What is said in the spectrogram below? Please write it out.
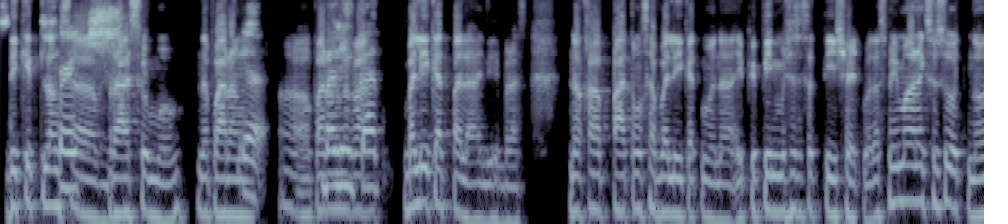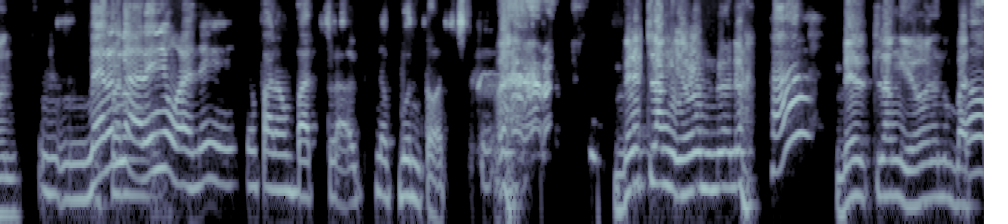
dikit lang sa Perch. braso mo na parang Yeah. ah, parang Balikat. Naka, balikat pala, hindi braso. Nakapatong sa balikat mo na ipipin mo siya sa t-shirt mo. Tapos may mga nagsusuot nun. mm Meron parang- nga rin yung ano eh, yung parang butt plug na buntot. Belt lang yun. Ano? Ha? Belt lang yun. Anong bat? oh,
